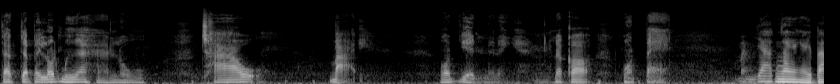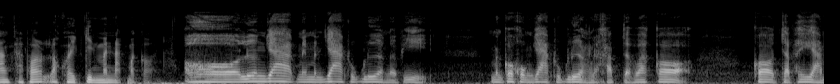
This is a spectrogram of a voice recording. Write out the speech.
แต่จะไปลดมื้ออาหารลง เช้าบ่าย งดเย็นอะไรเงี้ยแล้วก็งดแป้ง มันยากง่ายยังไงบ้างครับเพราะเราเคยกินมันหนักมาก่อนอ๋อเรื่องยากเนี่ยมันยากทุกเรื่องอะพี่ มันก็คงยากทุกเรื่องแหละครับ แต่ว่าก็ก็จะพยายาม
